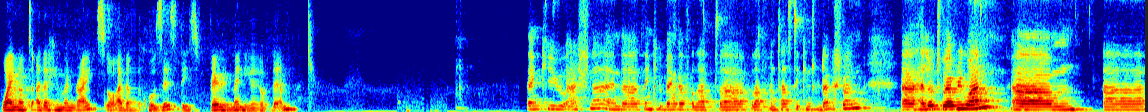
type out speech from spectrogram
Why not other human rights or other causes? There's very many of them. Thank you, Ashna, and uh, thank you, Benga, for that uh, for that fantastic introduction. Uh, hello to everyone. Um, uh,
